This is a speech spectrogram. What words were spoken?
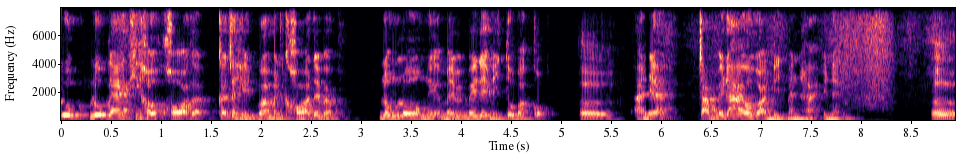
ลูกลูกแรกที่เขาคอสอะก็จะเห็นว่ามันคอสได้แบบโล่งๆเลยไม่ไม่ได้มีตัวประกบ เออ อันเนี้ยจำไม่ได้ว่าวานบิดมันหายไปไหน เออ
